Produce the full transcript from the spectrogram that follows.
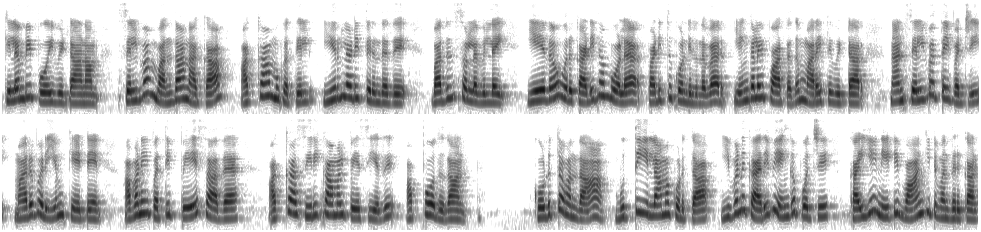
கிளம்பி போய்விட்டானாம். செல்வம் வந்தான் அக்கா. அக்கா முகத்தில் இருளடித்திருந்தது. பதில் சொல்லவில்லை. ஏதோ ஒரு கடிதம் போல படித்து கொண்டிருந்தவர் எங்களை பார்த்ததும் மறைத்து விட்டார். நான் செல்வத்தை பற்றி மறுபடியும் கேட்டேன். அவனை பற்றி பேசாத. அக்கா சிரிக்காமல் பேசியது அப்போதுதான். கொடுத்தவன் தான் புத்தி இல்லாமல் கொடுத்தா? இவனுக்கு அறிவு எங்கே போச்சு? கையை நீட்டி வாங்கிட்டு வந்திருக்கான்.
